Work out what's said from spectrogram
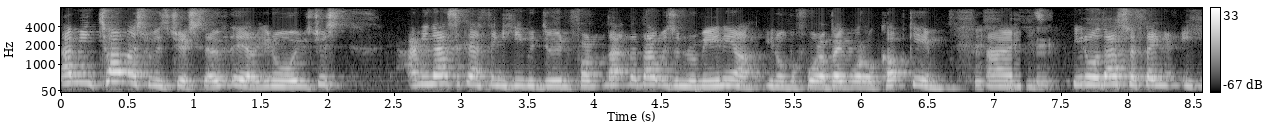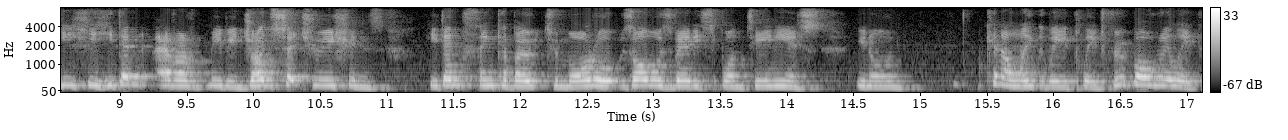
I mean, Thomas was just out there, you know, it was just I mean, that's the kind of thing he would do in front. That, that, that was in Romania, you know, before a big World Cup game, and you know that's the thing. He, he he didn't ever maybe judge situations. He didn't think about tomorrow. It was always very spontaneous. You know, kind of like the way he played football, really,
